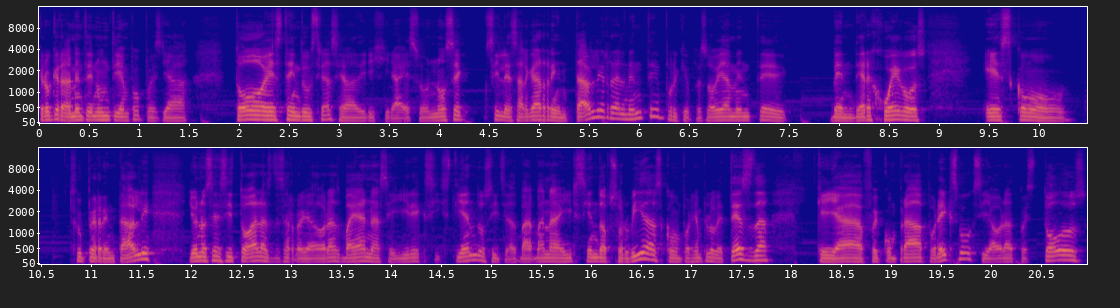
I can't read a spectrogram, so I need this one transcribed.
creo que realmente en un tiempo, pues ya toda esta industria se va a dirigir a eso. No sé si le salga rentable realmente, porque pues obviamente vender juegos es como súper rentable. Yo no sé si todas las desarrolladoras vayan a seguir existiendo, si van a ir siendo absorbidas, como por ejemplo Bethesda, que ya fue comprada por Xbox y ahora pues todos,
